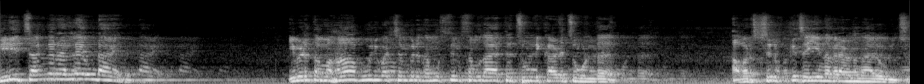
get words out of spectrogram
തിരിച്ചങ്ങനല്ലേ ഉണ്ടായത്? ഇവിടുത്തെ മഹാഭൂരിപക്ഷം വരുന്ന മുസ്ലിം സമുദായത്തെ ചൂണ്ടിക്കാണിച്ചുകൊണ്ട് അവർ ശിർക്ക് ചെയ്യുന്നവരാണെന്ന് ആരോപിച്ചു.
